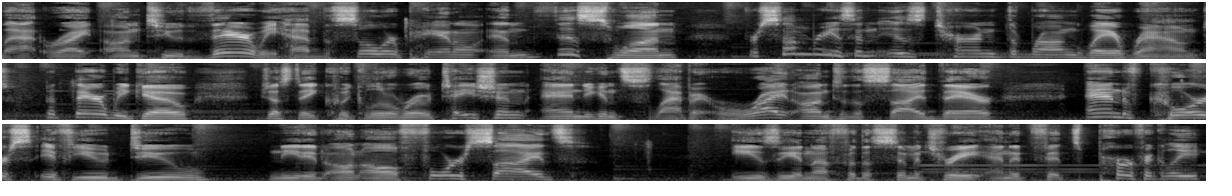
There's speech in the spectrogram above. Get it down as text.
that right onto there. We have the solar panel, and this one, for some reason, is turned the wrong way around. But there we go. Just a quick little rotation, and you can slap it right onto the side there. And of course, if you do need it on all four sides, easy enough for the symmetry, and it fits perfectly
